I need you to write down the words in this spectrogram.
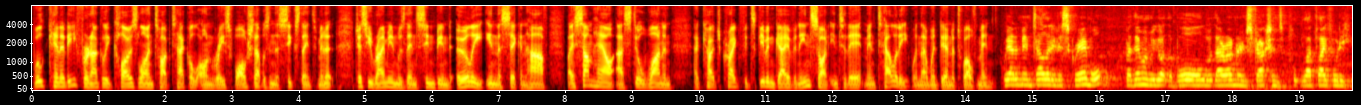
Will Kennedy for an ugly clothesline type tackle on Reece Walsh. That was in the 16th minute. Jesse Ramien was then sin binned early in the second half. They somehow are still won, and uh, coach Craig Fitzgibbon gave an insight into their mentality when they went down to 12 men. We had a mentality to scramble, but then when we got the ball, they were under instructions like play footy.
